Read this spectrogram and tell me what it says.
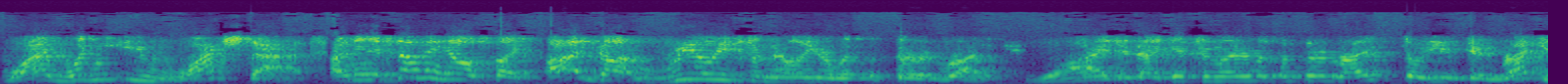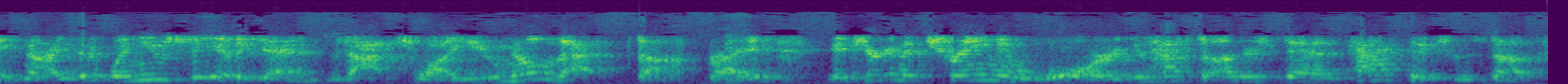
Why wouldn't you watch that? I mean, if nothing else, like, I got really familiar with the Third Reich. Why did I get familiar with the Third Reich? So you can recognize it when you see it again. That's why you know that stuff, right? If you're going to train in war, you have to understand tactics and stuff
